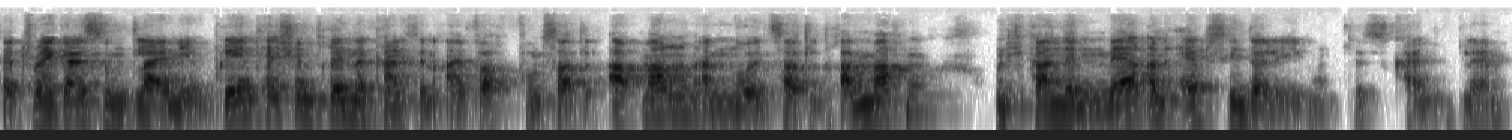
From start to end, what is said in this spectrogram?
Der Tracker ist so ein kleines Neoprentäschchen drin, da kann ich den einfach vom Sattel abmachen, einen neuen Sattel dran machen und ich kann den in mehreren Apps hinterlegen. Das ist kein Problem.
